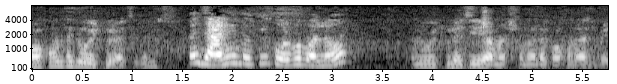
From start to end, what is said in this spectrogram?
কখন থেকে ওয়েট করে আছি জানিস? আমি জানি তো কি করব বলো? আমি ওয়েট করে আছি আমার সোনাটা কখন আসবে?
